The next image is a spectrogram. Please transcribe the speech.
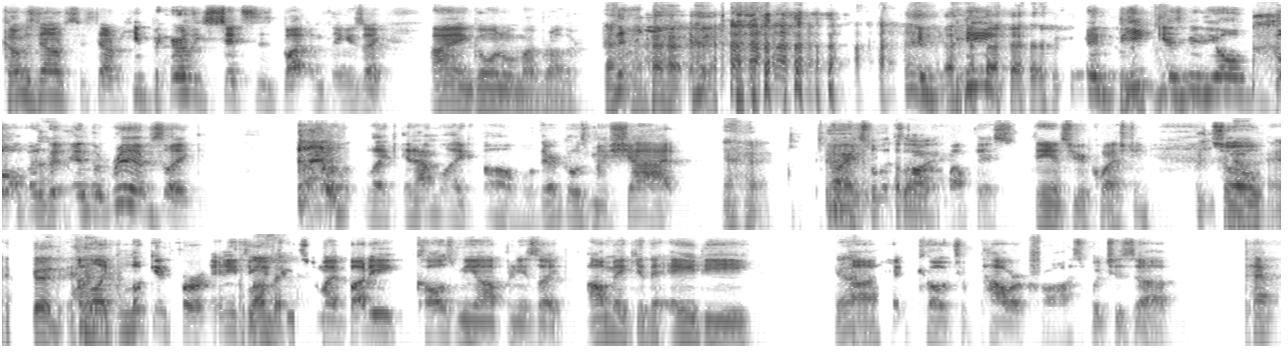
Comes down, sits down. He barely sits his butt and thing. He's like, I ain't going with my brother. and, Pete, and Pete gives me the old bump in the, in the ribs, like, like, and I'm like, oh well, there goes my shot. All right, so let's talk it. about this to answer your question. So no, good. I'm like looking for anything. So my buddy calls me up and he's like, "I'll make you the AD yeah. uh, head coach of Power Cross, which is a pep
